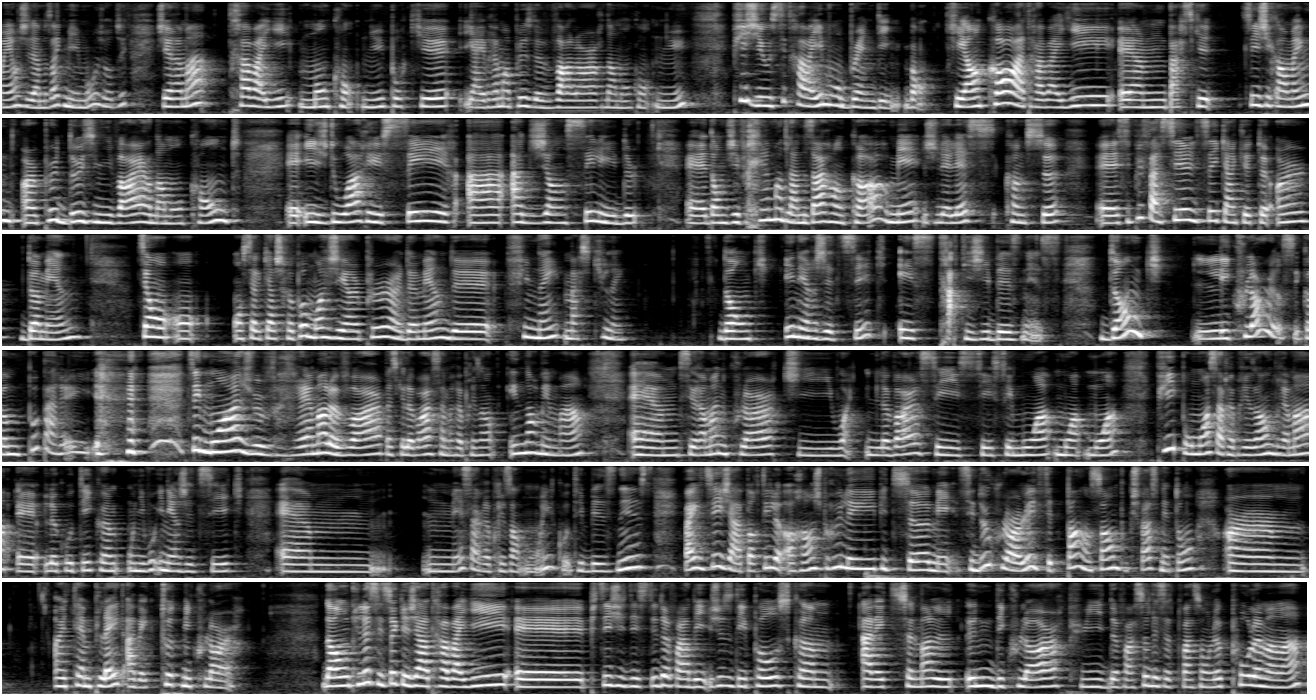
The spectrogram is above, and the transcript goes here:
voyons, j'ai de la misère avec mes mots aujourd'hui. J'ai vraiment travaillé mon contenu pour qu'il y ait vraiment plus de valeur dans mon contenu. Puis j'ai aussi travaillé mon branding. Bon, qui est encore à travailler euh, parce que tu sais, j'ai quand même un peu deux univers dans mon compte et je dois réussir à agencer les deux. Euh, donc, j'ai vraiment de la misère encore, mais je le laisse comme ça. Euh, c'est plus facile, tu sais, quand tu as un domaine. Tu sais, on, on, on se le cachera pas, moi, j'ai un peu un domaine de féminin, masculin donc énergétique et stratégie business. Donc, les couleurs, c'est comme pas pareil. tu sais, moi, je veux vraiment le vert parce que le vert, ça me représente énormément. Euh, c'est vraiment une couleur qui, ouais, le vert, c'est moi, moi, moi. Puis pour moi, ça représente vraiment euh, le côté comme au niveau énergétique. Euh, mais ça représente moins le côté business. Fait que, tu sais, j'ai apporté le orange brûlé, puis tout ça, mais ces deux couleurs-là, ils ne fitent pas ensemble pour que je fasse, mettons, un, un template avec toutes mes couleurs. Donc là, c'est ça que j'ai à travailler. Euh, puis tu sais, j'ai décidé de faire des, juste des posts comme avec seulement une des couleurs, puis de faire ça de cette façon-là pour le moment,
